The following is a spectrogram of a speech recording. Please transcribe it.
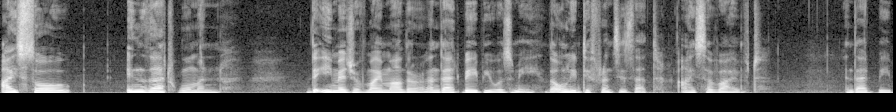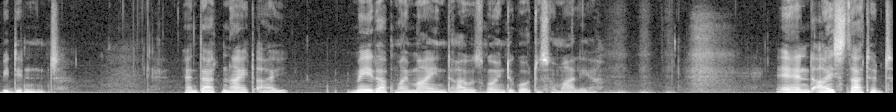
I saw in that woman the image of my mother, and that baby was me. The only difference is that I survived and that baby didn't. And that night I made up my mind I was going to go to Somalia. And I started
